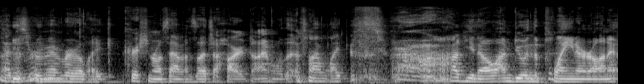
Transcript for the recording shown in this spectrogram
I just remember like Christian was having such a hard time with it, and I'm like, you know, I'm doing the planer on it.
